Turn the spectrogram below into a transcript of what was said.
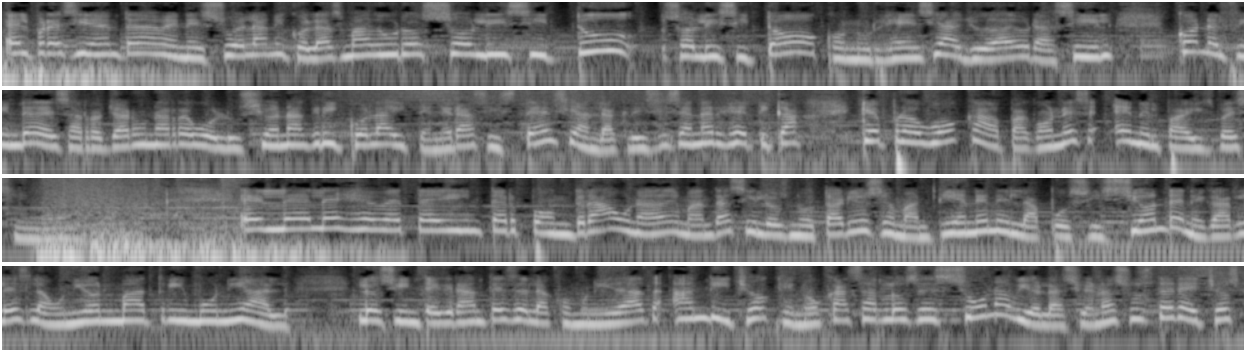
El presidente de Venezuela, Nicolás Maduro, solicitó, solicitó con urgencia ayuda de Brasil con el fin de desarrollar una revolución agrícola y tener asistencia en la crisis energética que provoca apagones en el país vecino. El LGBT interpondrá una demanda si los notarios se mantienen en la posición de negarles la unión matrimonial. Los integrantes de la comunidad han dicho que no casarlos es una violación a sus derechos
